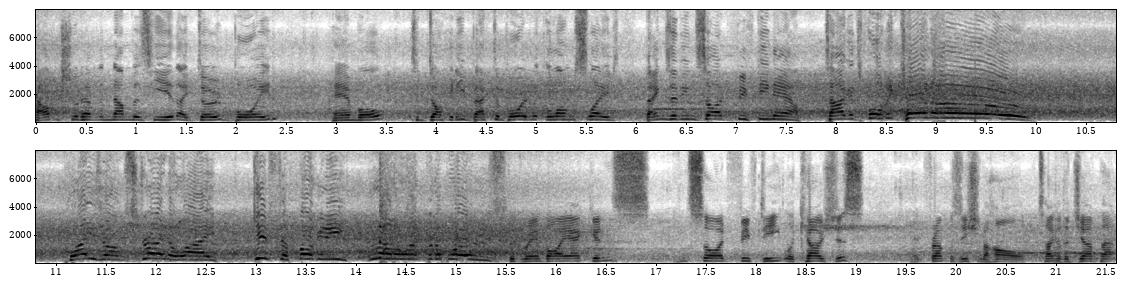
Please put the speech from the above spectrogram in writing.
Carlton should have the numbers here. They do. Boyd, handball to Docherty, back to Boyd with the long sleeves. Bangs it inside 50 now. Targets for Curnow. Plays on straight away. Gives to Fogarty. Another one for the Blues. Good round by Atkins. Inside 50. Lukosius. Had front position to hold. Tug of the jumper.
